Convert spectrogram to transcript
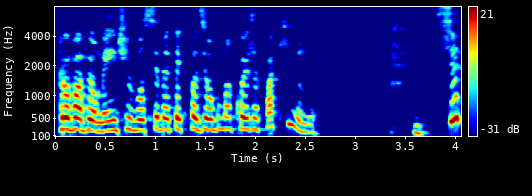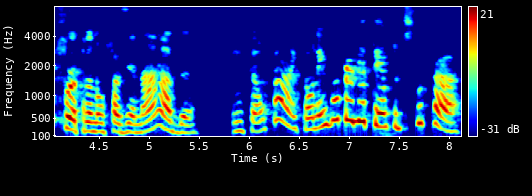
provavelmente você vai ter que fazer alguma coisa com aquilo. Se for para não fazer nada, então tá, então nem vou perder tempo de escutar.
